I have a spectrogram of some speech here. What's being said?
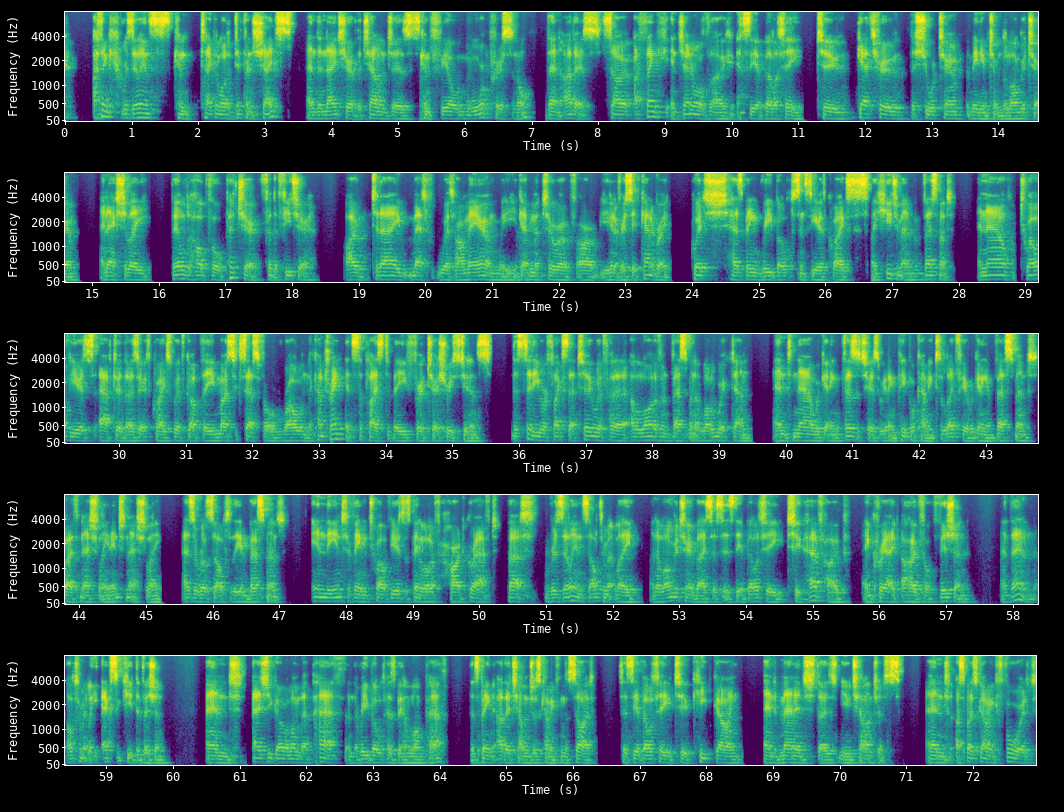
I think resilience can take a lot of different shapes and the nature of the challenges can feel more personal than others. So I think in general, though, it's the ability to get through the short term, the medium term, the longer term, and actually build a hopeful picture for the future. I today met with our mayor and we gave him a tour of our University of Canterbury, which has been rebuilt since the earthquakes, a huge amount of investment. And now, 12 years after those earthquakes, we've got the most successful role in the country. It's the place to be for tertiary students. The city reflects that too. We've had a, lot of investment, a lot of work done. And now we're getting visitors, we're getting people coming to live here, we're getting investment both nationally and internationally as a result of the investment. In the intervening 12 years, there's been a lot of hard graft, but resilience ultimately, on a longer term basis, is the ability to have hope and create a hopeful vision and then ultimately execute the vision. And as you go along that path, and the rebuild has been a long path, there's been other challenges coming from the side. So it's the ability to keep going and manage those new challenges. And I suppose going forward,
